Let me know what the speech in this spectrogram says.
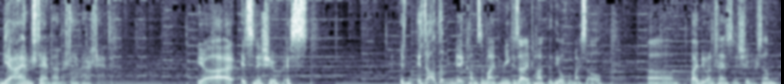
yeah, I understand. I understand. I understand. Yeah, I, it's an issue. It's, it's it's not something that comes to mind for me because I don't have to deal with it myself. Um, but I do understand it's an issue for some.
